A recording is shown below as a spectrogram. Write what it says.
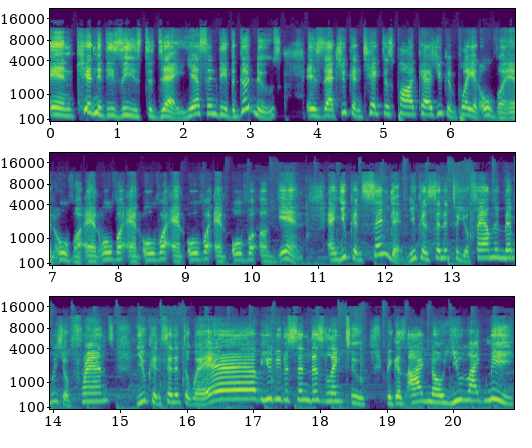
in kidney disease today. Yes, indeed. The good news is that you can take this podcast, you can play it over and over and over and over and over and over again and you can send it. You can send it to your family members, your friends. You can send it to wherever you need to send this link to, because I know you, like me,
